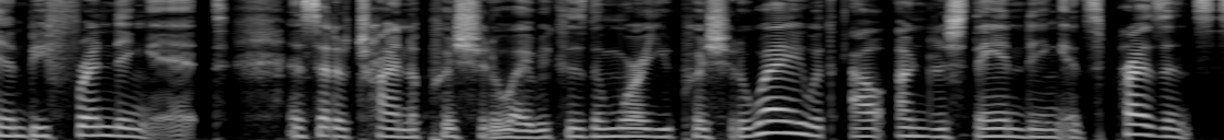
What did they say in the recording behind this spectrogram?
and befriending it instead of trying to push it away. Because the more you push it away without understanding its presence,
